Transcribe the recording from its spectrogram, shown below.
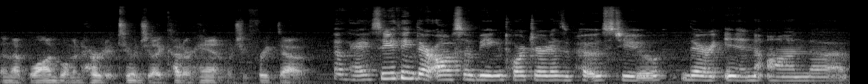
and that blonde woman heard it too and she like cut her hand when she freaked out Okay, so you think they're also being tortured as opposed to they're in on the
